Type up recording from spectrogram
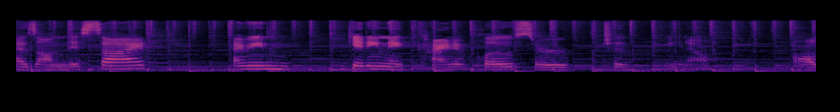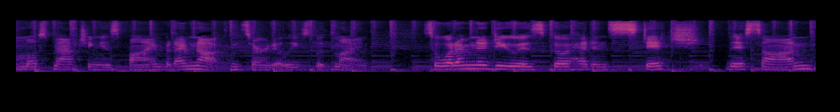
as on this side. I mean, getting it kind of close or to, you know, almost matching is fine, but I'm not concerned, at least with mine. So what I'm gonna do is go ahead and stitch this on,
